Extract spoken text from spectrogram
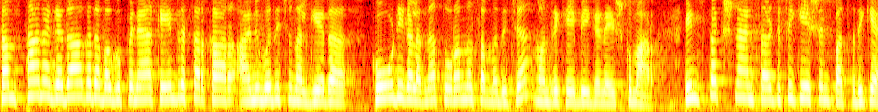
സംസ്ഥാന ഗതാഗത വകുപ്പിന് കേന്ദ്ര സർക്കാർ അനുവദിച്ചു നൽകിയത് കോടികളെന്ന് തുറന്നു സമ്മതിച്ച് മന്ത്രി K B Ganesh Kumar. Inspection and certification പദ്ധതിക്ക്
